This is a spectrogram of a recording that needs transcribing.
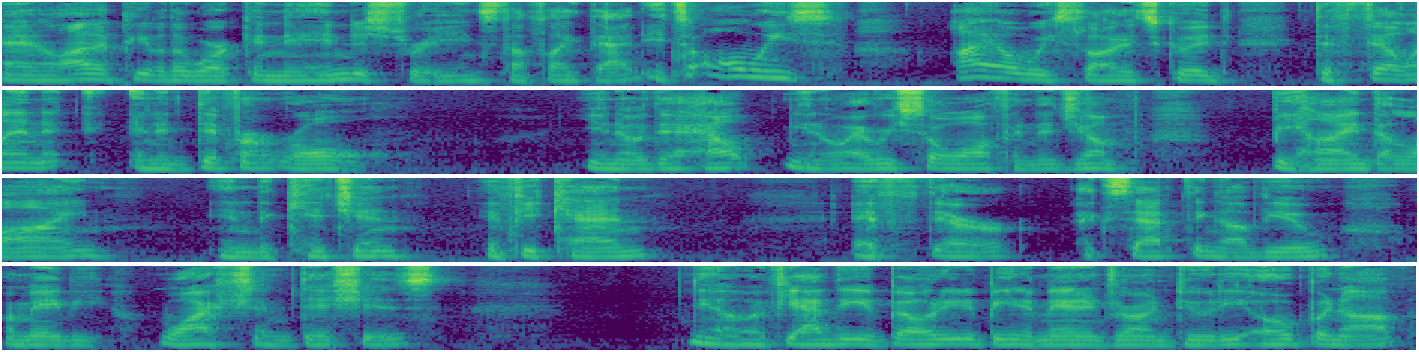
and a lot of people that work in the industry and stuff like that, it's always, I always thought it's good to fill in in a different role, you know, to help, you know, every so often to jump behind the line in the kitchen if you can, if they're accepting of you, or maybe wash some dishes. You know, if you have the ability to be the manager on duty, open up,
